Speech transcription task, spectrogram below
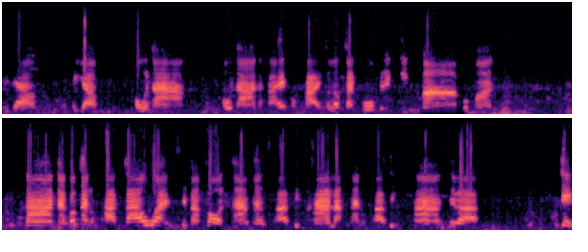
พยายามพยายามภาวนาภาวนานะคะ ให้เขาขายก็แล้วกันเพราะไม่ได้กินมาประมาณนานนะก็งานรองเท้าเก้าวันใช่ไหมก่อนน้างานรองท้าสิบห้าหลังงานรองท้าสิบห้าใช่ป่ะเจ็ด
